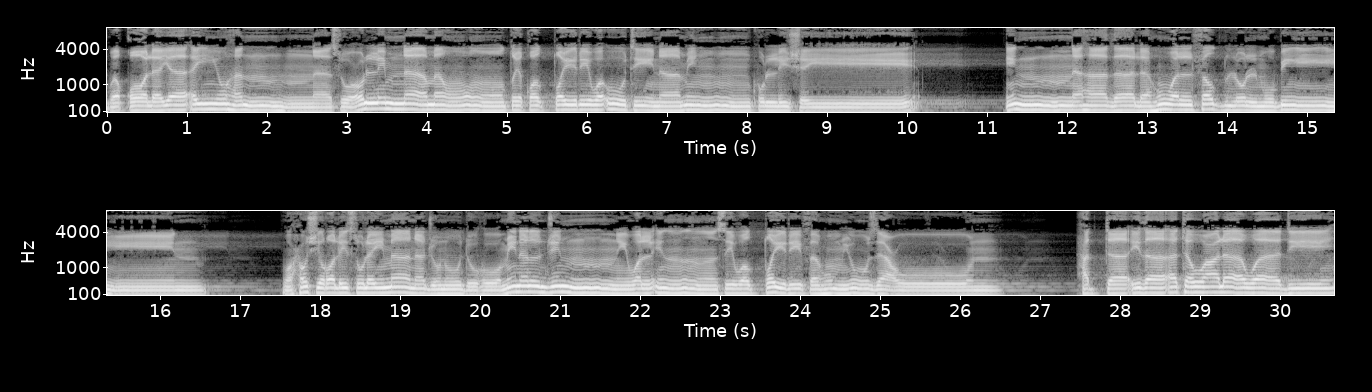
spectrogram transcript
وقال يا أيها الناس علمنا منطق الطير وأوتينا من كل شيء. ان هذا لهو الفضل المبين وحشر لسليمان جنوده من الجن والانس والطير فهم يوزعون حتى إذا أتوا على وادي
